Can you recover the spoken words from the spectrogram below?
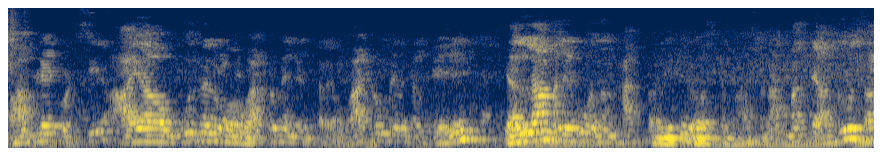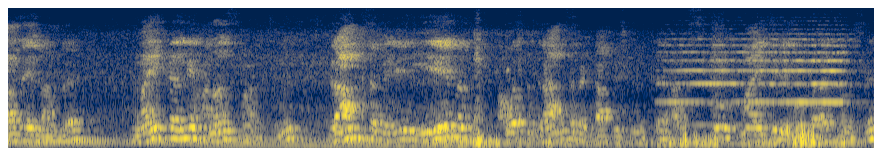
ಪಾಂಪ್ಲೆಟ್ ಕೊಡಿಸಿ ಆಯಾ ಊರಿನಲ್ಲಿ ವಾಟರ್ ಮೇನ್ ಇರ್ತಾರೆ. ವಾಟರ್ ಮೇನ್ಗಳ ಕೈಲಿ ಎಲ್ಲ ಮನೆಗೂ ಒಂದೊಂದು ಹಾಕಿ ಬರಲಿಕ್ಕೆ ವ್ಯವಸ್ಥೆ ಮಾಡೋಣ ಮತ್ತೆ ಅದು ಸಾಧ್ಯ ಇಲ್ಲ ಅಂದ್ರೆ ಮೈಕಲ್ಲಿ ಅನೌನ್ಸ್ ಮಾಡ್ತೀನಿ. ಗ್ರಾಮ ಸಭೆಗೆ ಏನು ಅವತ್ತು ಗ್ರಾಮ ಸಭೆ ಟಾಪಿಕ್ ಇರುತ್ತೆ ಅಷ್ಟು ಮಾಹಿತಿ ನಿಮಗೆ ಬರಕ್ಕೆ ವ್ಯವಸ್ಥೆ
